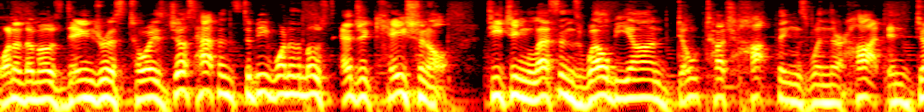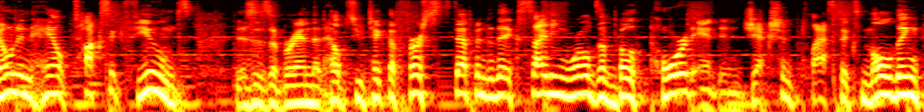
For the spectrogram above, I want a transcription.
One of the most dangerous toys just happens to be one of the most educational, teaching lessons well beyond don't touch hot things when they're hot and don't inhale toxic fumes. This is a brand that helps you take the first step into the exciting worlds of both poured and injection plastics molding,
